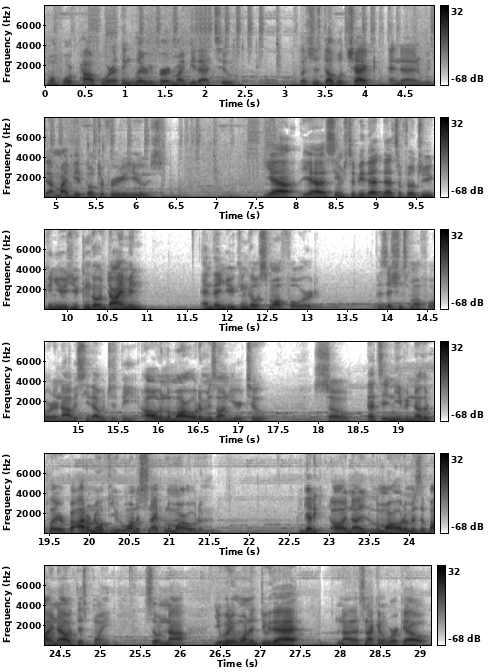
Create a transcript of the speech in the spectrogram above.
Small forward, power forward. I think Larry Bird might be that too. Let's just double check, and then we, that might be a filter for you to use. Yeah, yeah, it seems to be that that's a filter you can use. You can go diamond, and then you can go small forward, position small forward, and obviously that would just be. Oh, and Lamar Odom is on here too. So that's an even another player. But I don't know if you'd want to snipe Lamar Odom. You gotta uh, oh no, Lamar Odom is a buy now at this point. So nah, you wouldn't want to do that. nah, that's not gonna work out.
